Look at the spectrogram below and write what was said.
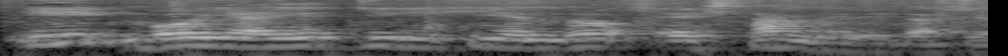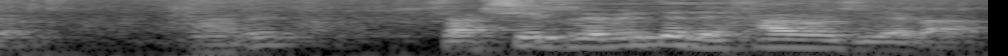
y voy a ir dirigiendo esta meditación. ¿vale? O sea, simplemente dejaros llevar.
